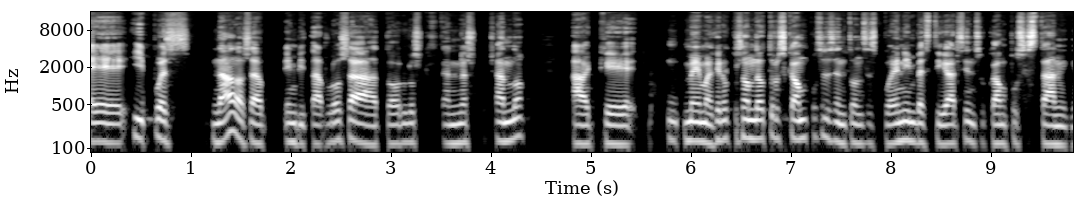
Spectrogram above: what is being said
Eh, y pues nada, o sea, invitarlos a todos los que estén escuchando a que me imagino que son de otros campuses, entonces pueden investigar si en su campus están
